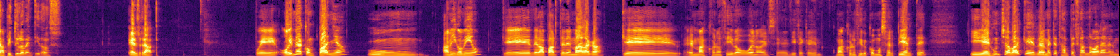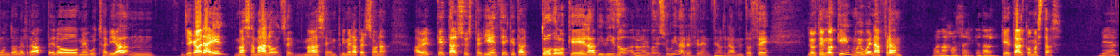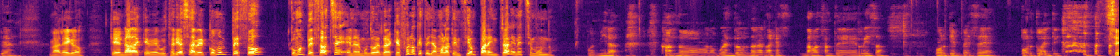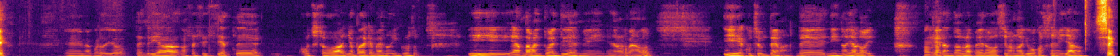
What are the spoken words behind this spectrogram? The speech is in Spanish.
Capítulo 22. El rap. Pues hoy me acompaña un amigo mío que es de la parte de Málaga, que es más conocido, bueno, él se dice que es más conocido como Serpiente. Y es un chaval que realmente está empezando ahora en el mundo del rap, pero me gustaría mm, llegar a él más a mano, más en primera persona, a ver qué tal su experiencia y qué tal todo lo que él ha vivido a lo largo de su vida referente al rap. Entonces, lo tengo aquí. Muy buena, Fran. Buenas, José. ¿Qué tal? ¿Qué tal? ¿Cómo estás? Bien, bien. Me alegro. Que nada, que me gustaría saber cómo empezó, cómo empezaste en el mundo del rap. ¿Qué fue lo que te llamó la atención para entrar en este mundo? Pues mira, cuando lo cuento, la verdad es que da bastante risa porque empecé por 20. Sí. Eh, me acuerdo yo, tendría, no sé si 7, 8 años, puede que menos incluso, y andaba en 20 en, mi, en el ordenador y escuché un tema de Nino y Aloy, que eran dos raperos, si mal no me equivoco, semillanos. Sí.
